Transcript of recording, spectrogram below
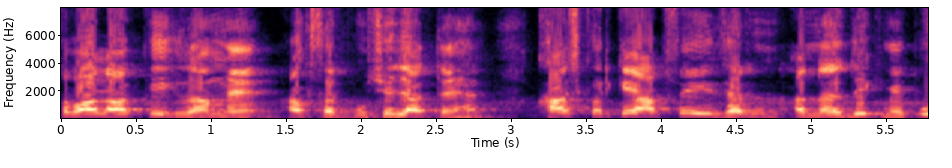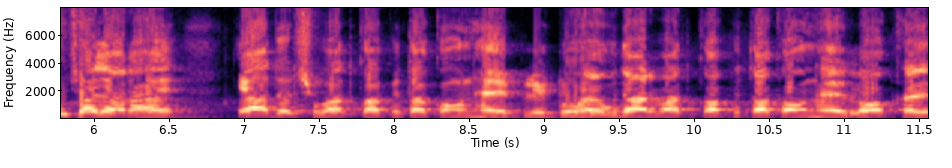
सवाल आपके एग्ज़ाम में अक्सर पूछे जाते हैं। खास करके आपसे इधर नज़दीक में पूछा जा रहा है कि आदर्शवाद का पिता कौन है? प्लेटो है, उदारवाद का पिता कौन है? लॉक है,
